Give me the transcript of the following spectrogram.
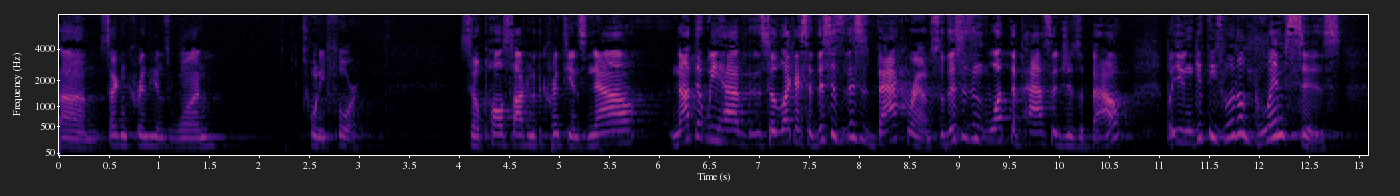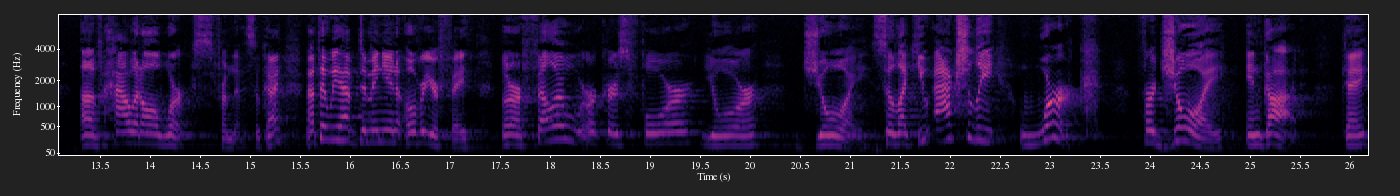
um, 2 Corinthians one. 24. So Paul's talking to the Corinthians. Now, not that we have, so like I said, this is, this is background. So this isn't what the passage is about, but you can get these little glimpses of how it all works from this, okay? Not that we have dominion over your faith, but our fellow workers for your joy. So, like, you actually work for joy in God, okay?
